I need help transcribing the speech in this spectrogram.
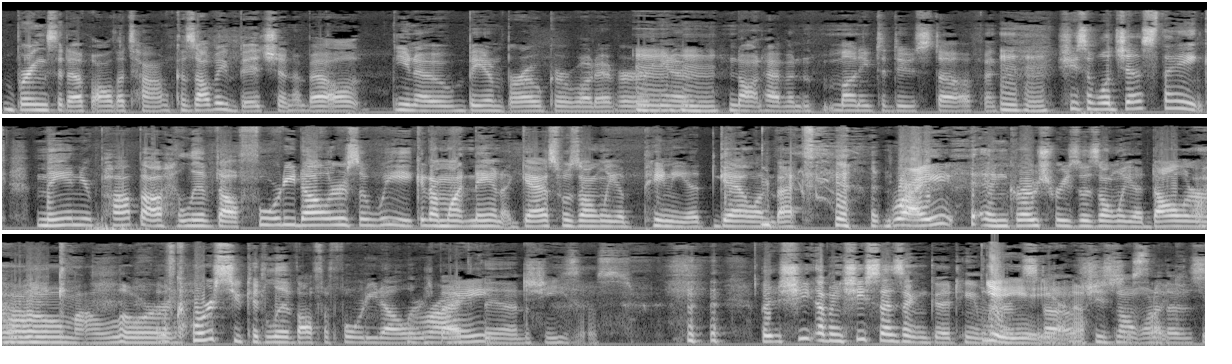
brings it up all the time because I'll be bitching about you know being broke or whatever, you know, not having money to do stuff, and she said, "Well, just think, me and your papa lived off forty dollars a week," and I'm like, "Nana, gas was only a penny a gallon back then, right? and groceries was only a dollar a Oh week." Oh my lord. Of course, you could live off of forty dollars Right? back then. Jesus. But she, I mean, she says it in good humor Yeah, and yeah, yeah, stuff. no, she's, she's not one of those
